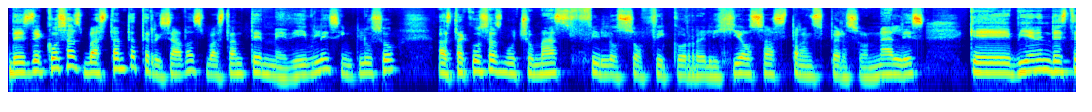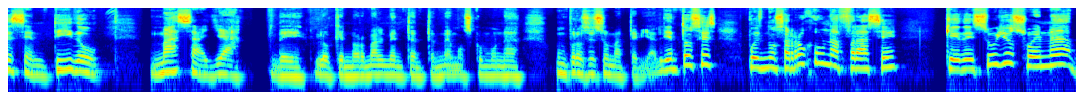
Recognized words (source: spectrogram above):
desde cosas bastante aterrizadas, bastante medibles incluso, hasta cosas mucho más filosófico-religiosas, transpersonales, que vienen de este sentido más allá de lo que normalmente entendemos como una, un proceso material. Y entonces, pues nos arroja una frase que de suyo suena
